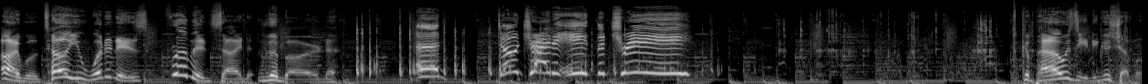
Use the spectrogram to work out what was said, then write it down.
I will tell you what it is from inside the barn. Uh, don't try to eat the tree! Kapow is eating a shovel.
